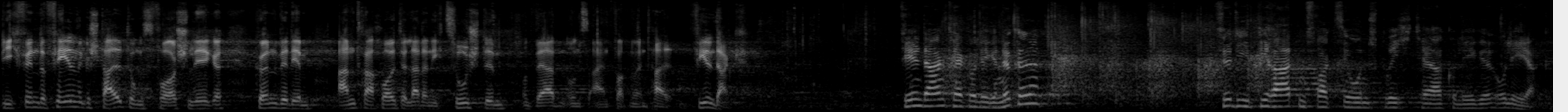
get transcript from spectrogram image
wie ich finde, fehlende Gestaltungsvorschläge können wir dem Antrag heute leider nicht zustimmen und werden uns einfach nur enthalten. Vielen Dank. Vielen Dank, Herr Kollege Nückel. Für die Piratenfraktion spricht Herr Kollege Oleak.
